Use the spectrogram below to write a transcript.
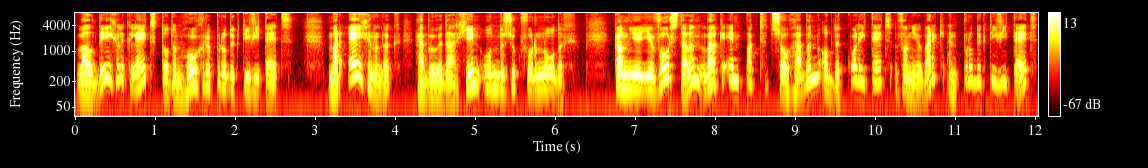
wel degelijk leidt tot een hogere productiviteit. Maar eigenlijk hebben we daar geen onderzoek voor nodig. Kan je je voorstellen welke impact het zou hebben op de kwaliteit van je werk en productiviteit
